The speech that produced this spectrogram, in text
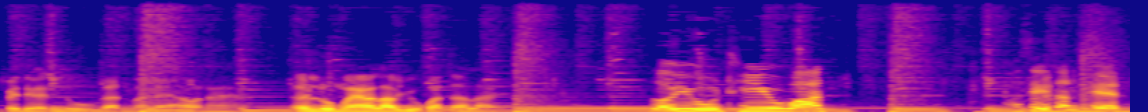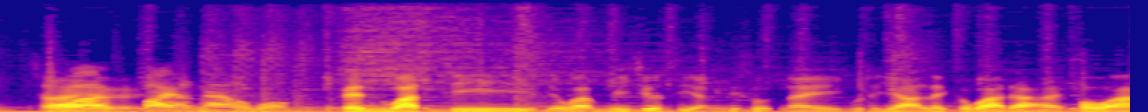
ไปเดินดูกันมาแล้วนะ เออรู้ไหมว่าเราอยู่วัดอะไร เราอยู่ที่วัด พระศรีสันเพชรเพใช่ราะว่าเลยป้ายข้างหน้าเขาบอก เป็นวัดที่เรียกว่ามีชื่อเสียงที่สุดในอุทยานเลยก็ว่าได้ เพราะว่า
